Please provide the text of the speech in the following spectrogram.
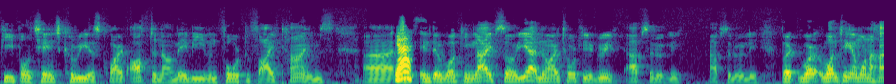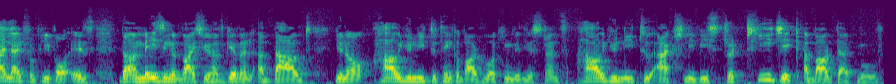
people change careers quite often now, maybe even four to five times uh, yes. in, in their working life. So, yeah, no, I totally agree. Absolutely absolutely. But what, one thing I want to highlight for people is the amazing advice you have given about, you know, how you need to think about working with your strengths, how you need to actually be strategic about that move.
